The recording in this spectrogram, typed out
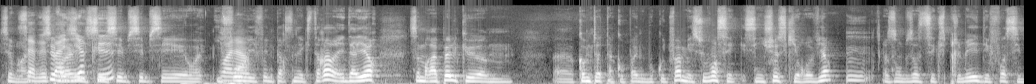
Ça veut C'est pas vrai, dire que- c'est- ouais, il, Voilà. faut, il faut une personne extérieure. Et d'ailleurs, ça me rappelle que, euh, euh, comme toi, tu accompagnes beaucoup de femmes, et souvent, c'est une chose qui revient. Mm. Elles ont besoin de s'exprimer. Des fois, c'est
